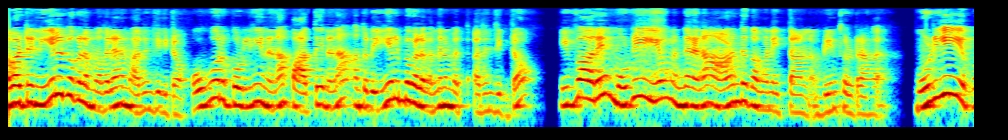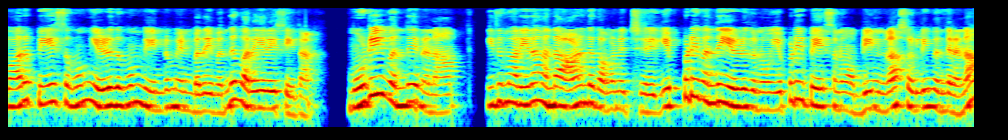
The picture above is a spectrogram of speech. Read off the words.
அவற்றின் இயல்புகளை முதல்ல நம்ம அறிஞ்சுக்கிட்டோம். ஒவ்வொரு பொருளையும் என்னன்னா பார்த்து என்னன்னா அதோட இயல்புகளை வந்து நம்ம அறிஞ்சுக்கிட்டோம். இவ்வாறே மொழியையும் வந்து என்னன்னா ஆழ்ந்து கவனித்தான் அப்படின்னு சொல்றாங்க. மொழியை எவ்வாறு பேசவும் எழுதவும் வேண்டும் என்பதை வந்து வரையறை செய்தான். மொழி வந்து என்னன்னா இது மாதிரி தான் வந்து ஆழ்ந்து கவனிச்சு எப்படி வந்து எழுதணும் எப்படி பேசணும் அப்படின்லாம் சொல்லி வந்து என்னன்னா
